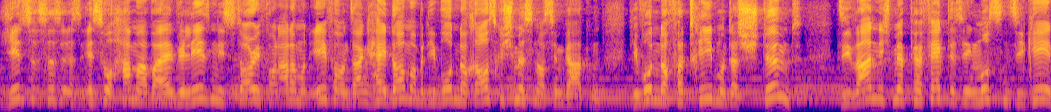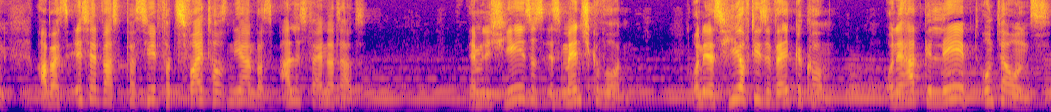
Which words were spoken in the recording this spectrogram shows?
Jesus ist, ist, ist, so Hammer, weil wir lesen die Story von Adam und Eva und sagen, hey Dom, aber die wurden doch rausgeschmissen aus dem Garten. Die wurden doch vertrieben und das stimmt. Sie waren nicht mehr perfekt, deswegen mussten sie gehen. Aber es ist etwas passiert vor 2000 Jahren, was alles verändert hat. Nämlich Jesus ist Mensch geworden. Und er ist hier auf diese Welt gekommen. Und er hat gelebt unter uns.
